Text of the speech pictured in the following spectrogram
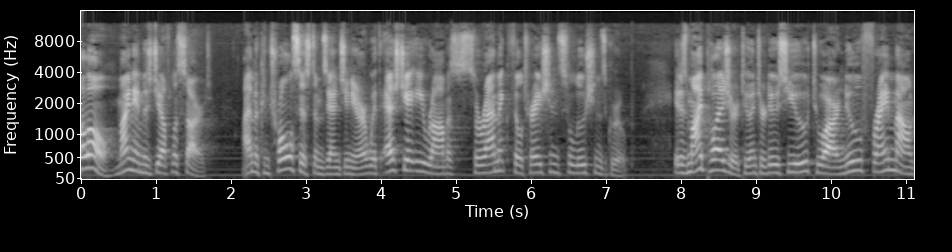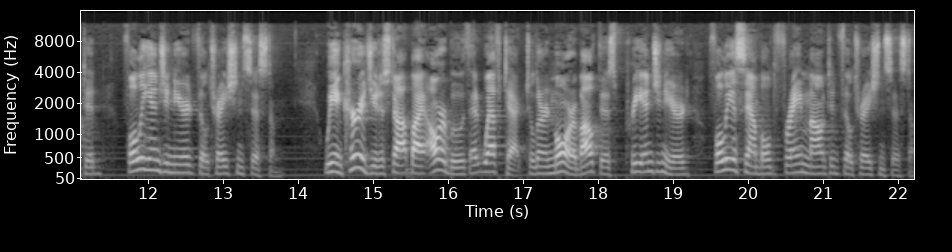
Hello, my name is Jeff Lessart. I'm a control systems engineer with SJE Rhombus Ceramic Filtration Solutions Group. It is my pleasure to introduce you to our new frame-mounted, fully engineered filtration system. We encourage you to stop by our booth at WEFTEC to learn more about this pre-engineered, fully assembled frame-mounted filtration system.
